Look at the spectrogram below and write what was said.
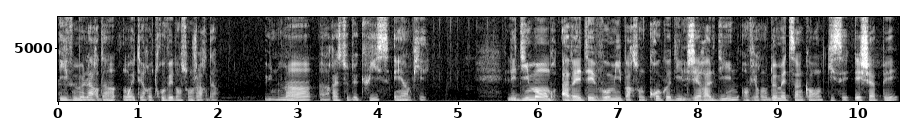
Yves Melardin, ont été retrouvés dans son jardin. Une main, un reste de cuisse et un pied. Les dix membres avaient été vomis par son crocodile Géraldine, environ 2,50 m, qui s'est échappé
